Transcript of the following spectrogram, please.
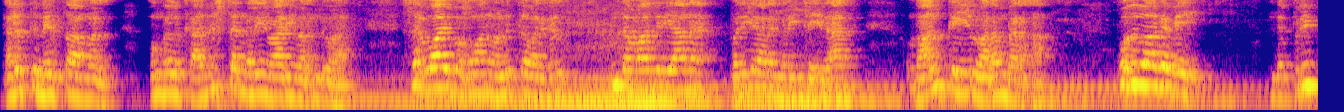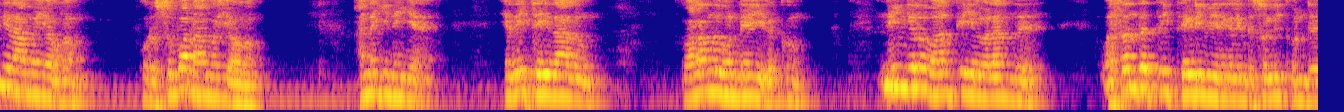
தடுத்து நிறுத்தாமல் உங்களுக்கு அதிர்ஷ்டங்களை வாரி வழங்குவார். செவ்வாய் பகவான் வலுத்தவர்கள் இந்த மாதிரியான பரிகாரங்களை செய்தால் வாழ்க்கையில் வளம் பெறலாம். பொதுவாகவே இந்த பிரீத்தி நாம யோகம் ஒரு சுப நாம யோகம். அன்னைக்கு நீங்கள் எதை செய்தாலும் வளர்ந்து கொண்டே இருக்கும். நீங்களும் வாழ்க்கையில் வளர்ந்து வசந்தத்தை தேடுவீர்கள் என்று சொல்லிக்கொண்டு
